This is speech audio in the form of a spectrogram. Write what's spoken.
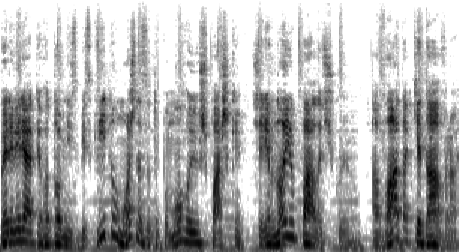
Перевіряти готовність бісквіту можна за допомогою шпажки, чарівною паличкою. Авада кедавра.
